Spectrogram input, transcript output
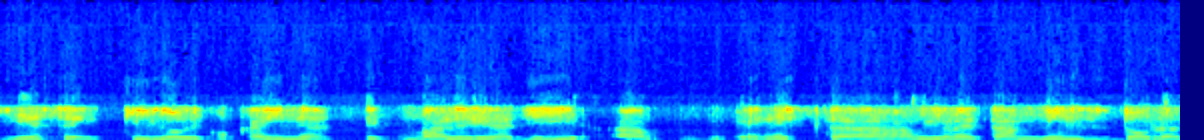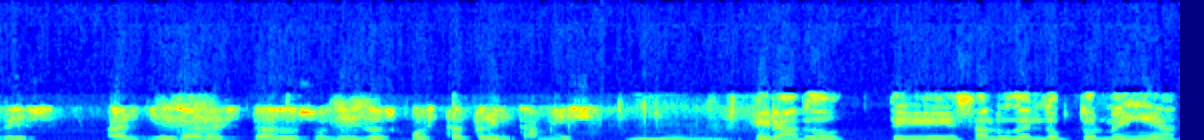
y ese kilo de cocaína que vale allí ah, en esta avioneta mil dólares al llegar a Estados Unidos cuesta 30 mil. Gerardo, te saluda el doctor Mejía.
